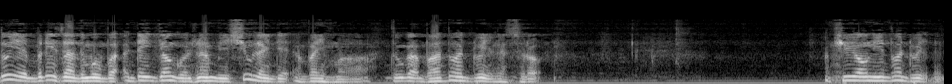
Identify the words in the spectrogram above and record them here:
သူ့ရဲ့ပရိစ္ဆသမုပ္ပါအတိတ်အကြောင်းကိုလှမ်းပြီးရှုလိုက်တဲ့အပိုင်းမှာသူကဘာတော့တွေ့လဲဆိုတော့အဖြူရောင်ကြီးသွားတွေ့တယ်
